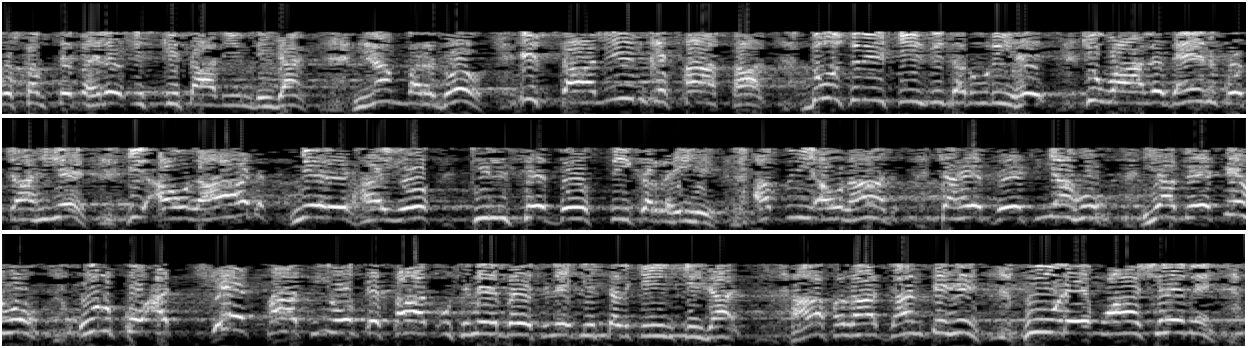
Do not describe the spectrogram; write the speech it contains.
کو سب سے پہلے اس کی تعلیم دی جائے۔ نمبر دو، اس تعلیم کے ساتھ ساتھ دوسری چیز بھی ضروری ہے کہ والدین کو چاہیے کہ اولاد میرے بھائیوں دل سے دوستی کر رہی ہے۔ اپنی اولاد چاہے بیٹیاں ہوں یا بیٹے ہوں، ان کو اچھے ساتھیوں کے ساتھ اٹھنے بیٹھنے کی تلقین کی جائے۔ آپ حضرات جانتے ہیں، پورے معاشرے میں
